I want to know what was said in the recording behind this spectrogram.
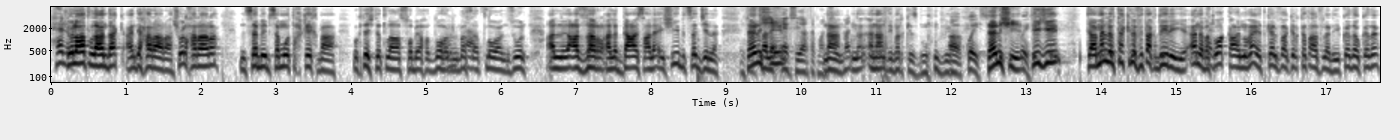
حلو. شو العطل اللي عندك؟ عندي حرارة. شو الحرارة؟ بنسمي بسموه تحقيق معه. وقتيش تطلع الصبح الظهر المساء طلوع نزول على الزر على الدعس على أي شيء بتسجله ثاني شيء هيك سيارتك نعم أنا عندي مركز آه كويس. ثاني شيء تيجي تعمل له تكلفة تقديرية. أنا بتوقع إنه هاي تكلفك القطعه الفلانيه وكذا وكذا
